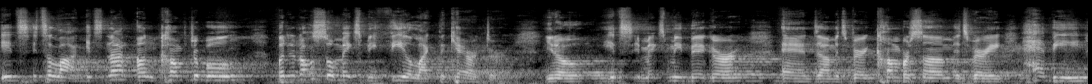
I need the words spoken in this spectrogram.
it's it's a lot. It's not uncomfortable, but it also makes me feel like the character. You know, it's it makes me bigger, and um, it's very cumbersome. It's very heavy,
